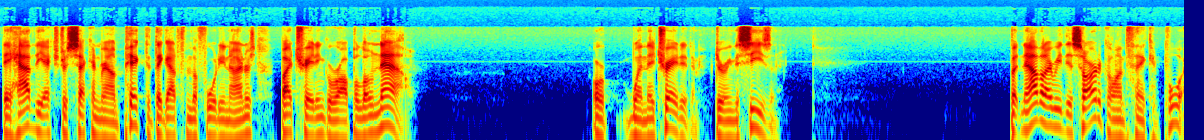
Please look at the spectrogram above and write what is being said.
They have the extra second round pick that they got from the 49ers by trading Garoppolo now or when they traded him during the season. But now that I read this article, I'm thinking, boy,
